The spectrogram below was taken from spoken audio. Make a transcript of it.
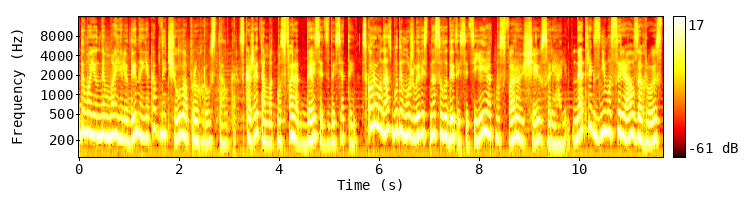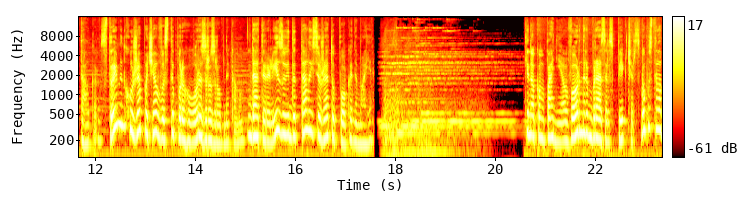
Думаю, немає людини, яка б не чула про гру Сталкер. Скажи там атмосфера 10 з 10. Скоро у нас буде можливість насолодитися цією атмосферою ще й у серіалі. Netflix зніме серіал за грою Сталкер. Стримінг уже почав вести переговори з розробниками. Дати релізу і деталей сюжету поки немає. Кінокомпанія Warner Bros. Pictures випустила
